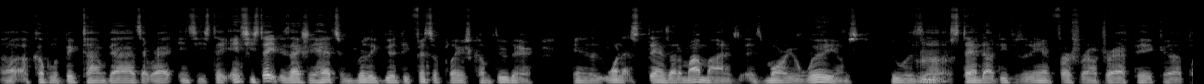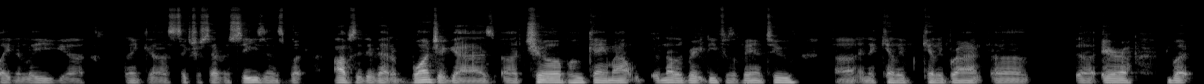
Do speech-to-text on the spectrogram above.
uh, a couple of big time guys that were at NC State. NC State has actually had some really good defensive players come through there. And the one that stands out of my mind is, is Mario Williams, who was mm. a standout defensive end, first round draft pick, uh, played in the league, uh, I think uh, six or seven seasons. But obviously, they've had a bunch of guys. Uh, Chubb, who came out with another great defensive end too, uh, in the Kelly Kelly Bryant era. But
